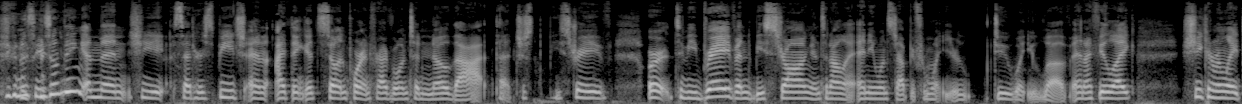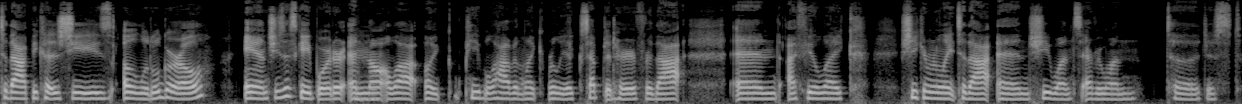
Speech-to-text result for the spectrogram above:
she's gonna say something," and then she said her speech. And I think it's so important for everyone to know that that just to be brave, or to be brave and to be strong, and to not let anyone stop you from what you do, what you love. And I feel like she can relate to that because she's a little girl and she's a skateboarder and not a lot like people haven't like really accepted her for that and i feel like she can relate to that and she wants everyone to just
